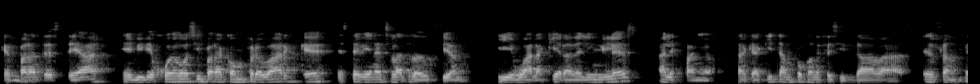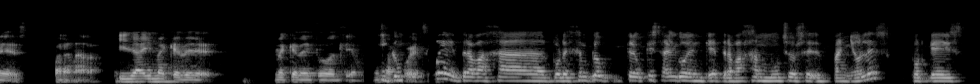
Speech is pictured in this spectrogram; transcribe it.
que es para testear eh, videojuegos y para comprobar que esté bien hecha la traducción. Y igual, aquí era del inglés al español. O sea que aquí tampoco necesitabas el francés para nada. Y de ahí me quedé me quedé todo el tiempo. ¿Y cómo se puede trabajar, por ejemplo, creo que es algo en que trabajan muchos españoles, porque es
